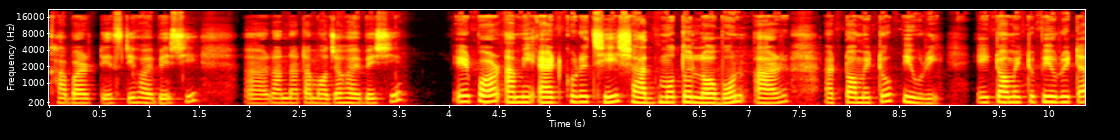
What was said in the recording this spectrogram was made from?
খাবার টেস্টি হয় বেশি রান্নাটা মজা হয় বেশি। এরপর আমি অ্যাড করেছি স্বাদ মতো লবণ আর টমেটো পিউরি। এই টমেটো পিউরিটা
